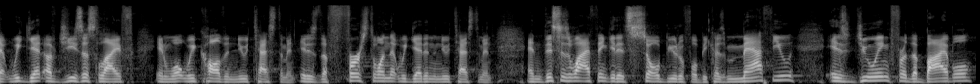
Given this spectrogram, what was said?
that we get of Jesus' life in what we call the New Testament. It is the first one that we get in the New Testament. And this is why I think it is so beautiful because Matthew is doing for the Bible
